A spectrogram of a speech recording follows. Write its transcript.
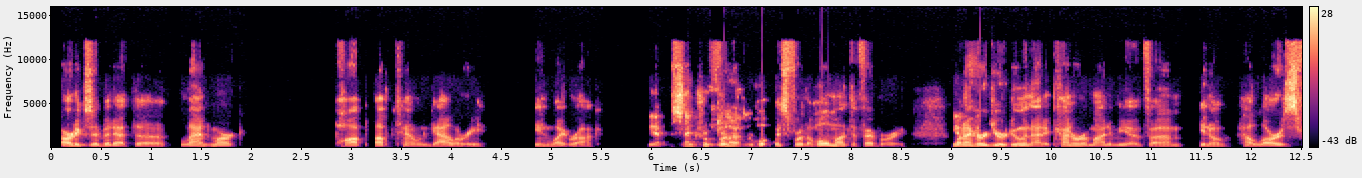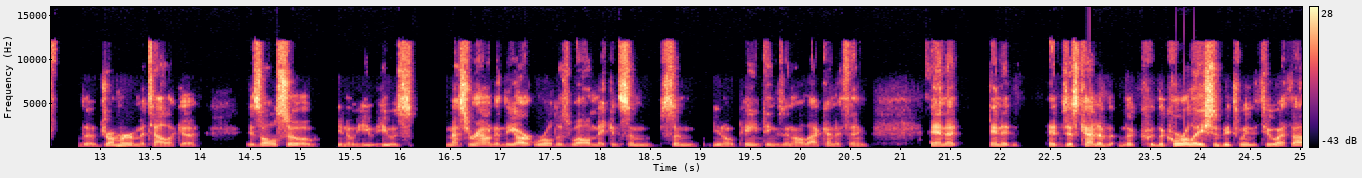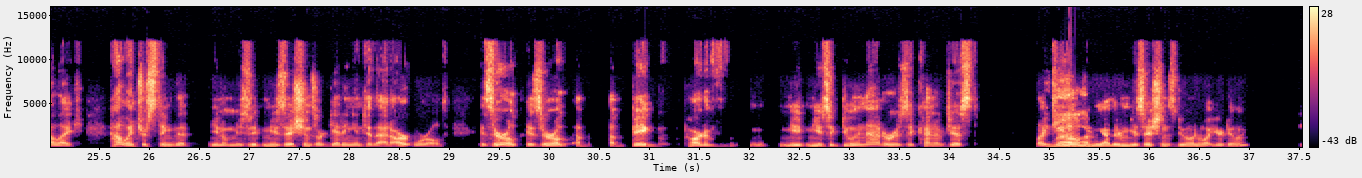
art exhibit at the Landmark Pop Uptown Gallery in White Rock. Yeah, Central it's for, the whole, it's for the whole month of February. When I heard you were doing that, it kind of reminded me of um, you know how Lars, the drummer of Metallica, is also you know he he was mess around in the art world as well, making some some you know paintings and all that kind of thing. And it and it it just kind of the the correlation between the two. I thought like how interesting that you know music, musicians are getting into that art world. Is there a is there a, a, a big part of mu- music doing that, or is it kind of just like do well, you know many other musicians doing what you're doing?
